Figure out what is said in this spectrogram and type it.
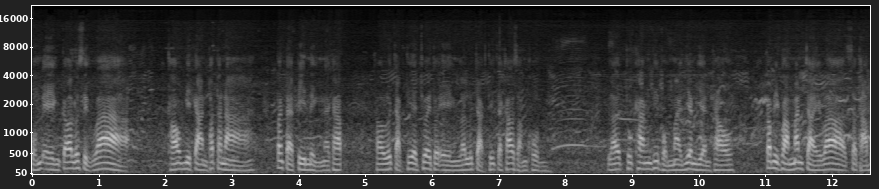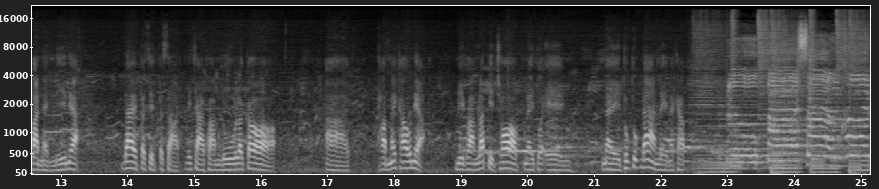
ผมเองก็รู้สึกว่าเขามีการพัฒนาตั้งแต่ปีหนึ่งนะครับ เขารู้จักที่จะช่วยตัวเอง และรู้จักที่จะเข้าสังคม แล้วทุกครั้งที่ผมมาเยี่ยมเยียนเขา ก็มีความมั่นใจว่าสถาบันแห่งนี้เนี่ยได้ประสิทธิ์ประสาทวิชาความรู้แล้วก็อ่าทำให้เขาเนี่ยมีความรับผิดชอบในตัวเองในทุกๆด้านเลยนะครับปลูกป่าสร้างคน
